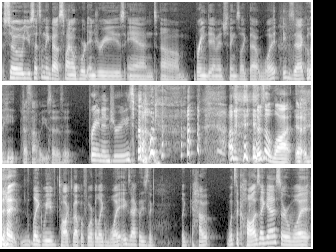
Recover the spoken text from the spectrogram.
So you said something about spinal cord injuries and um, brain damage, things like that. What exactly? That's not what you said, is it? Brain injuries. Okay. There's a lot uh, that like we've talked about before, but like what exactly is the like how what's the cause, I guess, or what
